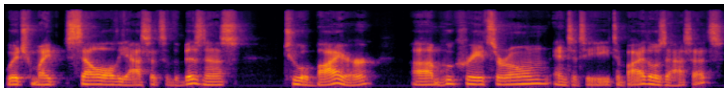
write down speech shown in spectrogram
which might sell all the assets of the business to a buyer um, who creates their own entity to buy those assets.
